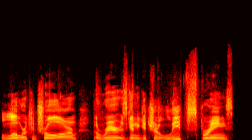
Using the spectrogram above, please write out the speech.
lower control arm. The rear is gonna get your leaf springs,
